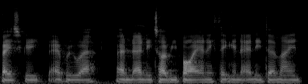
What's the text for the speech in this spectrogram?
basically everywhere. And anytime you buy anything in any domain,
